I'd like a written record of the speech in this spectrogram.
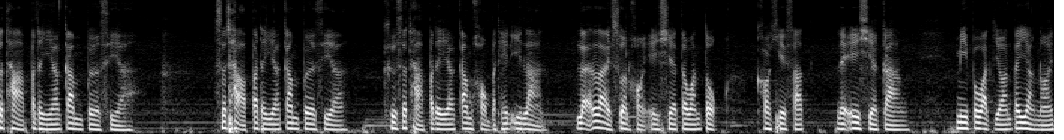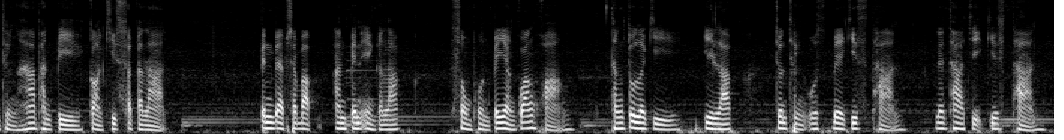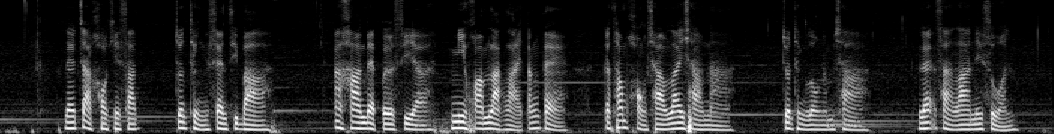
สถาปัตยกรรมเปอร์เซีย สถาปัตยกรรมเปอร์เซีย คือสถาปัตยกรรมของประเทศอิหร่าน และหลายส่วนของเอเชียตะวันตก คอเคซัส และเอเชียกลาง มีประวัติย้อนไปอย่างน้อยถึง 5,000 ปีก่อนคริสต์ศักราช เป็นแบบฉบับอันเป็นเอกลักษณ์ ส่งผลไปอย่างกว้างขวาง ทั้งตุรกี อิรัก จนถึงอุซเบกิสถาน และทาจิกิสถาน และจากคอเคซัสจนถึงแซนซิบา อาคารแบบเปอร์เซียมีความหลากหลายตั้งแต่กระท่อมของชาวไร่ชาวนา จนถึงโรงน้ำชา และศาลาในสวน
